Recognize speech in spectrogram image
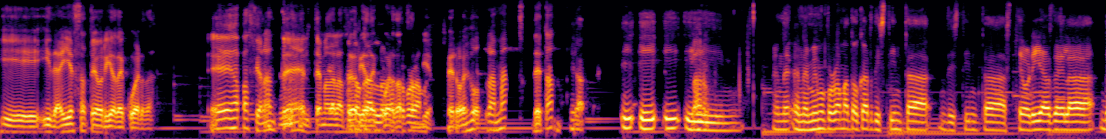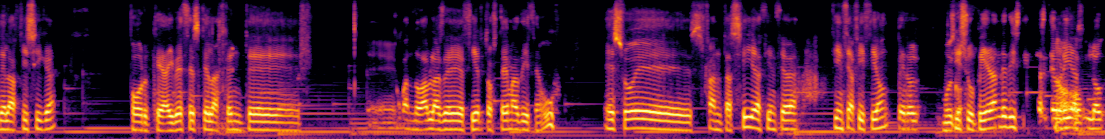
y, de ahí esa teoría de cuerdas. Es apasionante ¿eh? el tema de la teoría de cuerdas también, pero es otra más de tanto. Y, y, y, en, el mismo programa tocar distintas teorías de la, de la, física, porque hay veces que la gente, eh, cuando hablas de ciertos temas, dicen, uff, eso es fantasía, ciencia, ciencia ficción, pero si supieran de distintas teorías, lo,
